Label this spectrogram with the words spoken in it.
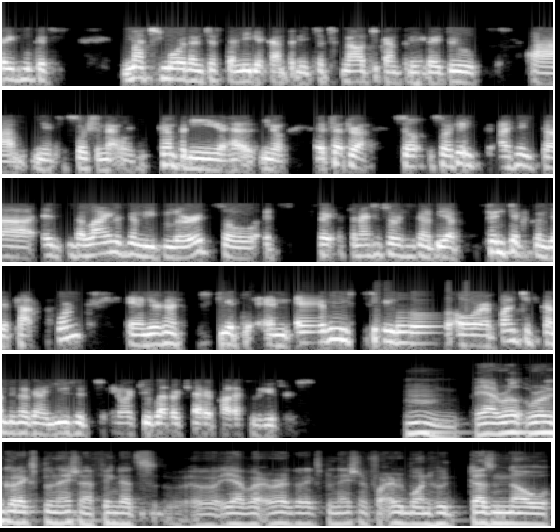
Facebook is much more than just a media company. It's a technology company. They do um, you know, it's a social networking company, has, you know, etc. So, so I think I think uh, it, the line is going to be blurred. So it's financial services is going to be a fintech is going to be a platform, and you're going to see it, and every single or a bunch of companies are going to use it in order to leverage better products to the users. Mm, yeah, real, really good explanation. I think that's uh, yeah, very, very good explanation for everyone who doesn't know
